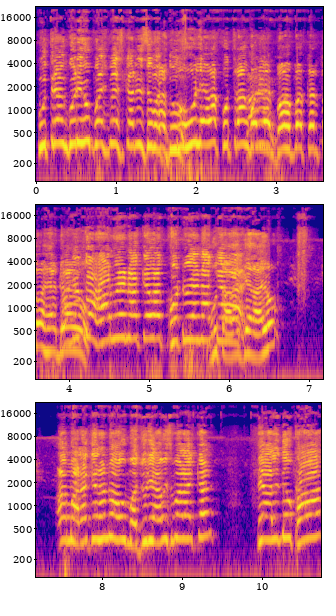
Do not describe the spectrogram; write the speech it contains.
કૂતરાને ગોરી હું બસ બસ કરી છું બધું. તું લેવા કૂતરા ગોરી બહ બહ કરતો હેડ્યો આવ્યો. તો હારું એ ના કહેવાય ખોટું એ ના હું તારા ઘેર આવ્યો? આ મારા ઘેરનું આવું મજૂરી આવીશ મારા કણ તે આલી દઉં ખાવા?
